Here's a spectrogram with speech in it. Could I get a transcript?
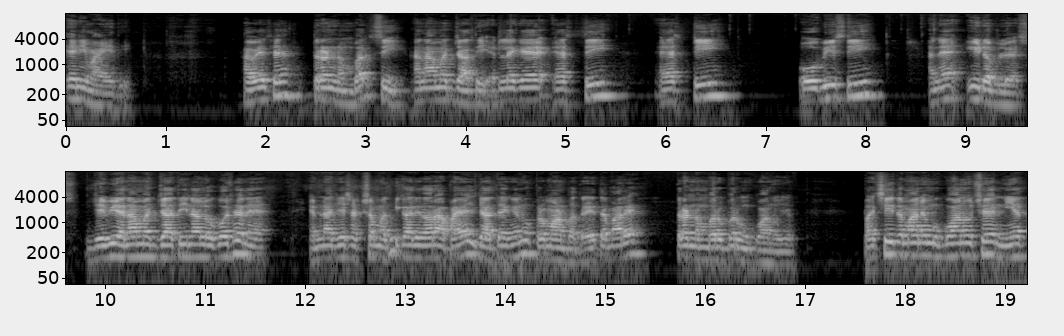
એની માહિતી. હવે છે ત્રણ નંબર સી અનામત જાતિ. એટલે કે એસસી એસટી ઓબીસી અને ઈડબ્લ્યુએસ જે બી અનામત જાતિના લોકો છે ને એમના જે સક્ષમ અધિકારી દ્વારા અપાયેલ જાતિ અંગેનું પ્રમાણપત્ર, એ તમારે ત્રણ નંબર ઉપર મૂકવાનું છે. પછી તમારે મૂકવાનું છે નિયત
